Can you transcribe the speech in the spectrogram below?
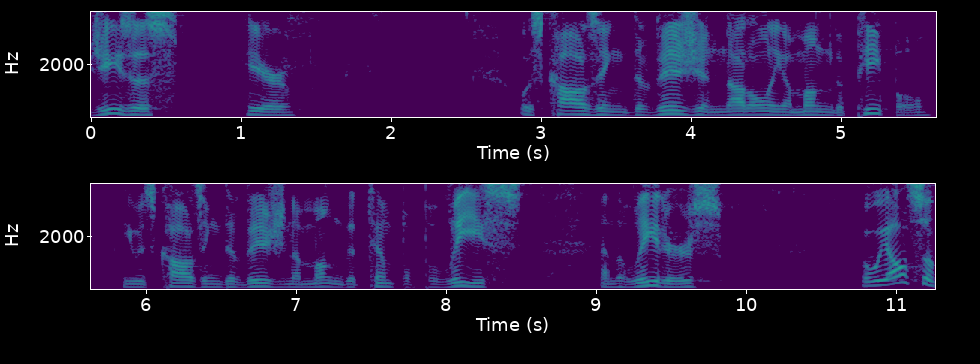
Jesus here was causing division not only among the people, he was causing division among the temple police and the leaders. But we also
